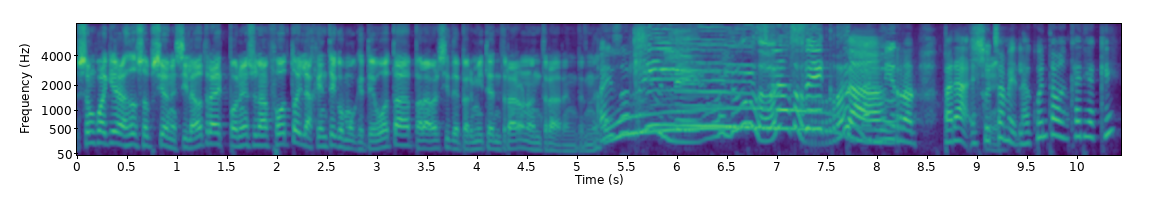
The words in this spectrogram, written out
son cualquiera de las dos opciones. Y la otra es pones una foto y la gente como que te vota para ver si te permite entrar o no entrar, ¿entendés? Ay, es horrible, boludo. Es una secta. Mirror. Pará, Sí. escúchame, ¿la cuenta bancaria qué?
